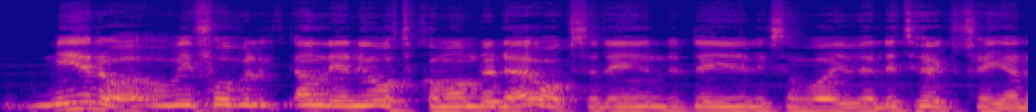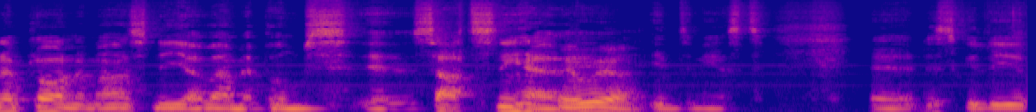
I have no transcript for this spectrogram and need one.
Mer då, och vi får väl anledning att återkomma om det där också. Det, är, det är liksom var ju väldigt högtfriande planer med hans nya värmepumpssatsning här, jo, ja. inte minst. Det skulle ju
